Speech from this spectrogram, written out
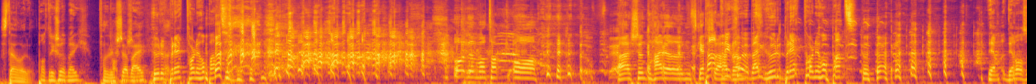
Steinar Horn. Patrick Sjøberg. Patrick Sjøberg. Hvor bredt har de hoppet? Å, det var takk. Å. Jeg skjønte her er en sketsj. Patrick. Sjøberg, hvor bredt har de hoppet? Det, det, var,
